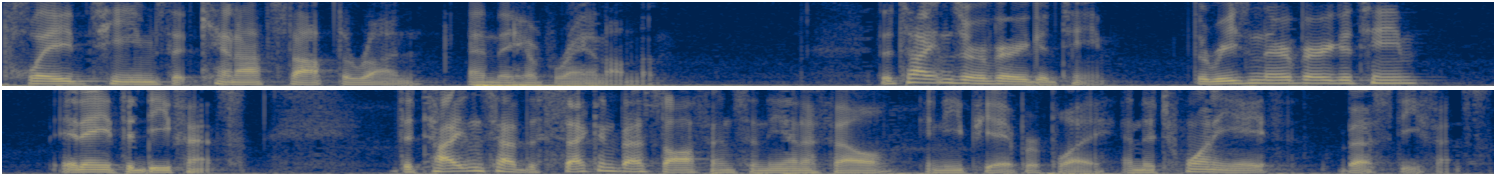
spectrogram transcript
played teams that cannot stop the run, and they have ran on them. The Titans are a very good team. The reason they're a very good team, it ain't the defense. The Titans have the second best offense in the NFL in EPA per play and the 28th best defense.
